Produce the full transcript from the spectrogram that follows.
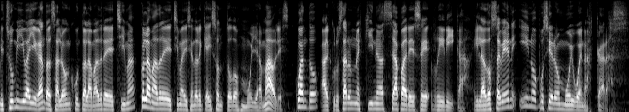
Mitsumi iba llegando al salón junto a la madre de Chima, con la madre de Chima diciéndole que ahí son todos muy amables. Cuando, al cruzar una esquina, se aparece Ririka, y las dos se ven y no pusieron muy buenas caras.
